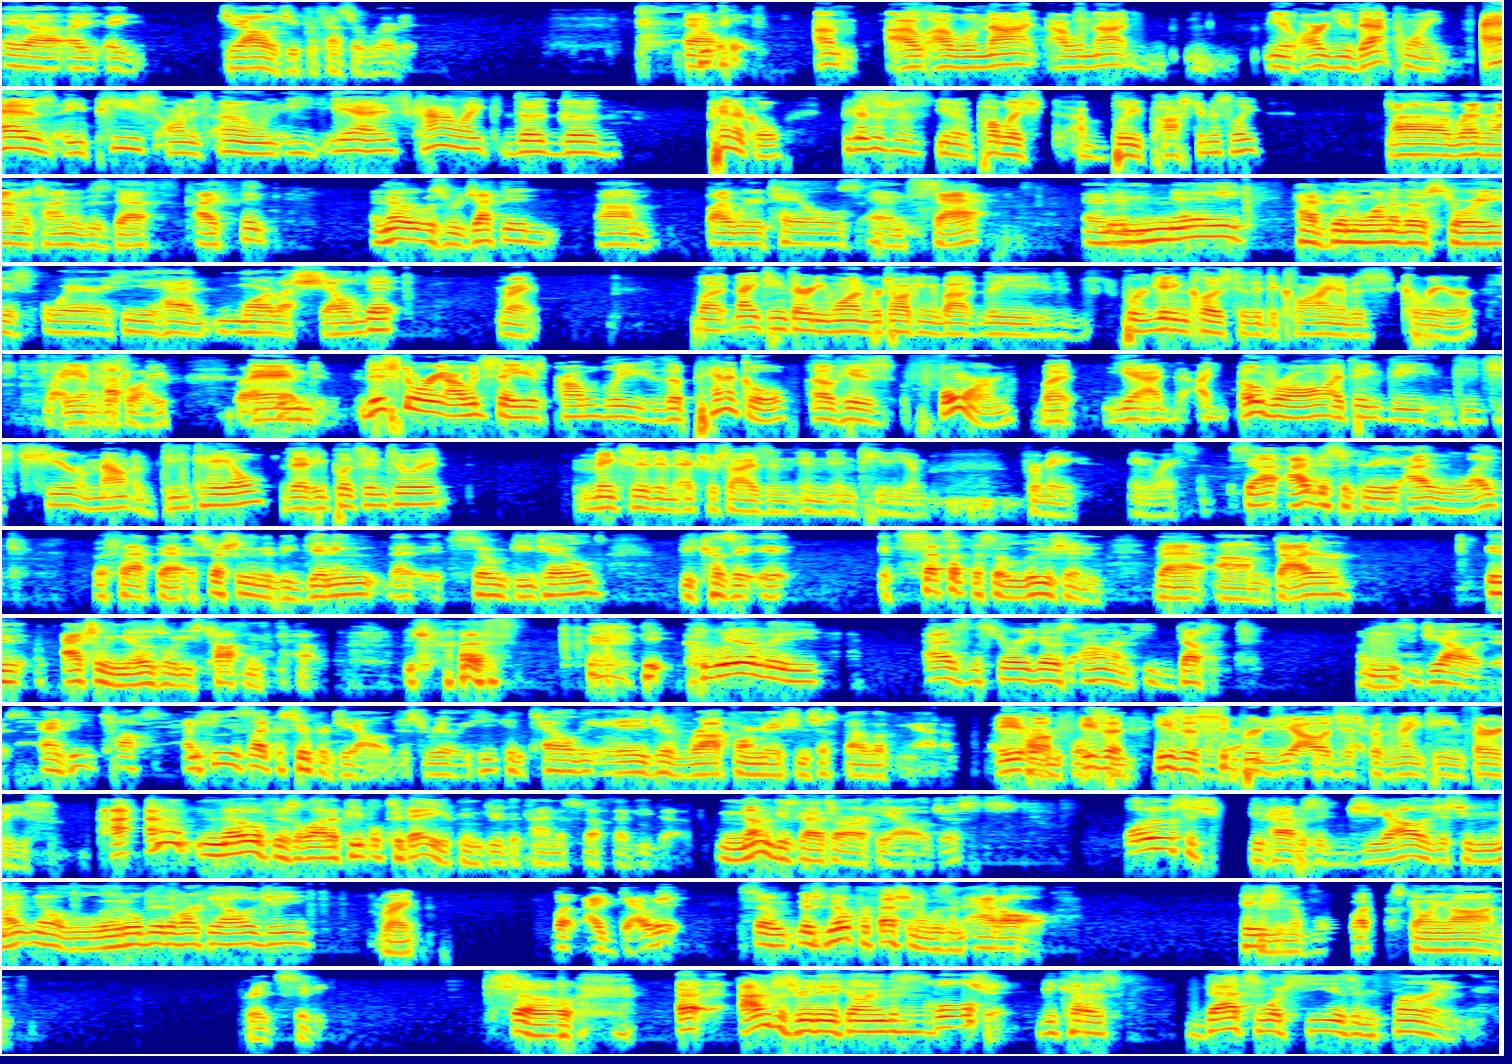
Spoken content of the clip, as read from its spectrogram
a, uh, a a geology professor wrote it. Now, I'm I, I will not I will not you know argue that point as a piece on its own. Yeah, it's kind of like the the pinnacle because this was you know published I believe posthumously. Uh, right around the time of his death, I think. I know it was rejected um, by Weird Tales and sat, and it mm-hmm. may have been one of those stories where he had more or less shelved it. Right. But 1931, we're talking about the we're getting close to the decline of his career, right. the end of his life. Right. And this story, I would say, is probably the pinnacle of his form. But yeah, I, overall, I think the the just sheer amount of detail that he puts into it makes it an exercise in in, in tedium for me. Anyway, see, I, I disagree. I like the fact that, especially in the beginning, that it's so detailed because it, it it, sets up this illusion that um, Dyer is actually knows what he's talking about because he clearly, as the story goes on, he doesn't. I mean, mm-hmm. He's a geologist, and he talks. I mean, he's like a super geologist. Really, he can tell the age of rock formations just by looking at them. He, well, he's a he's a super geologist for the 1930s. I, I don't know if there's a lot of people today who can do the kind of stuff that he does none of these guys are archaeologists. Closest you have is a geologist who might know a little bit of archaeology. Right. But I doubt it. So there's no professionalism at all. Mm-hmm. Of what's going on. Great city. So uh, I'm just reading it going, this is bullshit because that's what he is inferring.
